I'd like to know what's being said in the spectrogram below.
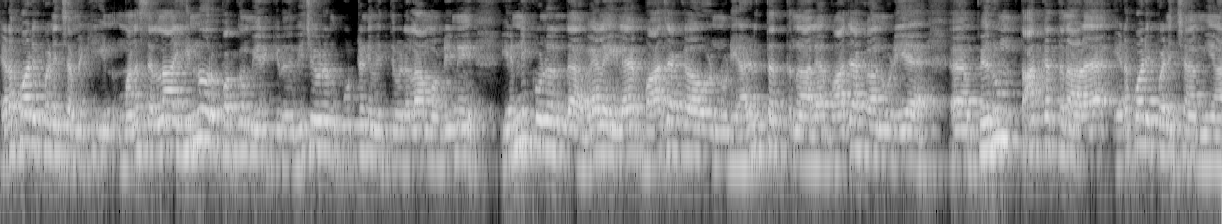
எடப்பாடி பழனிசாமிக்கு இன்- மனசெல்லாம் இன்னொரு பக்கம் இருக்கிறது. விஜயுடன் கூட்டணி வைத்து விடலாம் அப்படின்னு எண்ணிக்கொண்டிருந்த வேலையில் பாஜகவினுடைய அழுத்தத்தினால பாஜகவினுடைய பெரும் தாக்கத்தினால எடப்பாடி பழனிசாமியால்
